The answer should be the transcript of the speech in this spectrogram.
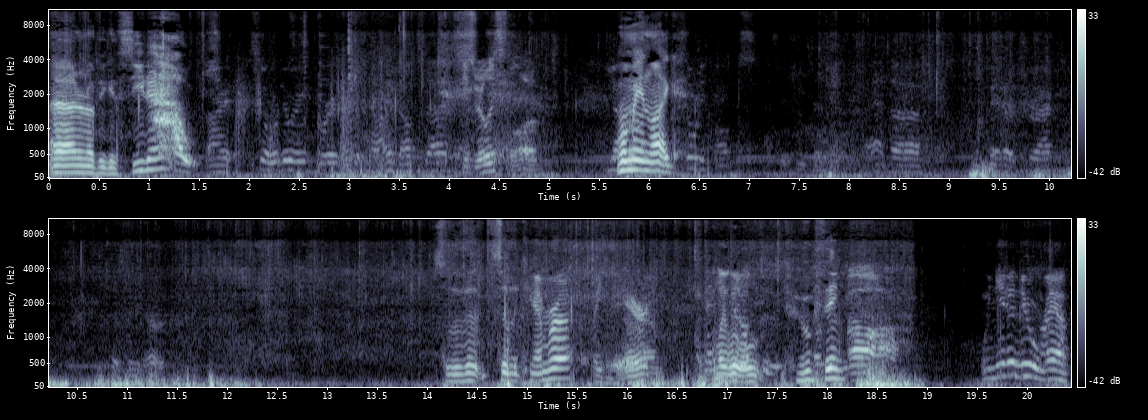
Uh, I don't know if you can see that. Alright, so we're doing we're. He's really slow. Well, I mean, like, So many bumps. And uh, we made our track. Testing it out. so the so the camera right there, And like little get up to- tube thing. Ah, we need a new ramp.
